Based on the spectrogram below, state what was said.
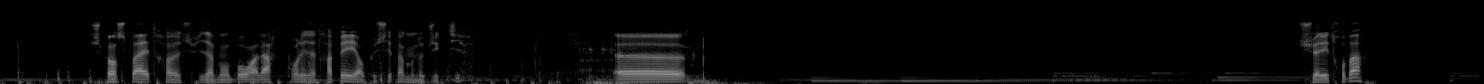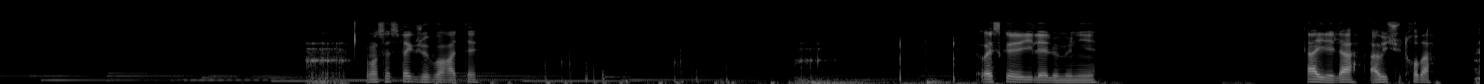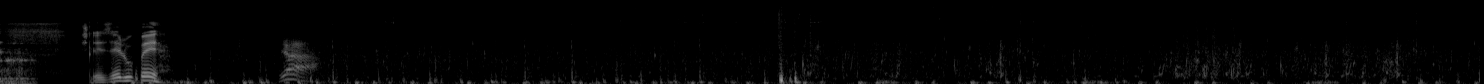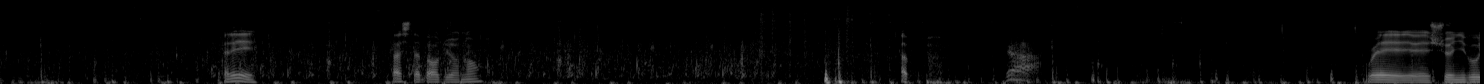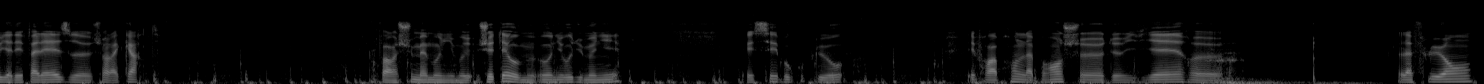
Je pense pas être euh, suffisamment bon à l'arc pour les attraper. Et en plus c'est pas mon objectif. Euh... Je suis allé trop bas. Comment ça se fait que je vois rater Où est-ce qu'il est le meunier? Ah, il est là. Ah oui, je suis trop bas. Je les ai loupés Allez. La bordure, non Hop. Je suis au niveau où il y a des falaises euh, sur la carte. Enfin, je suis même au niveau. J'étais au, niveau du meunier. Et c'est beaucoup plus haut. Il faudra prendre la branche euh, de rivière. euh, L'affluent.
